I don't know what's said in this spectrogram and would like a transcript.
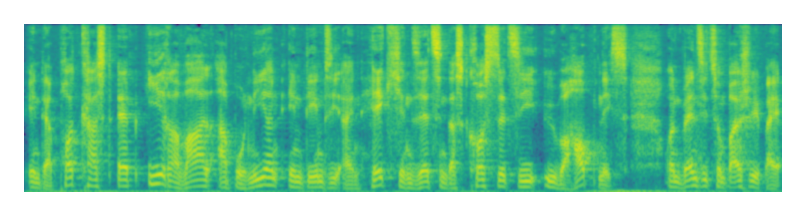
in der Podcast-App Ihrer Wahl abonnieren, indem Sie ein Häkchen setzen. Das kostet Sie überhaupt nichts. Und wenn Sie zum Beispiel bei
